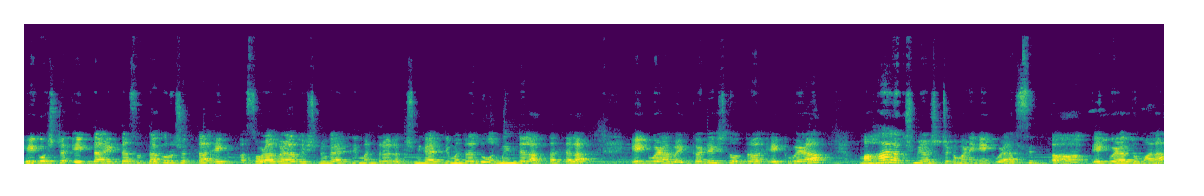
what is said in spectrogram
हे गोष्ट एकदा एकदा सुद्धा करू शकता. एक सोळा वेळा विष्णू गायत्री मंत्र लक्ष्मी गायत्री मंत्र दोन मिनटं लागतात त्याला. एक वेळा व्यंकटेश स्तोत्र एक वेळा महालक्ष्मी अष्टकम आणि एक वेळा सिद्ध एक वेळा तुम्हाला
